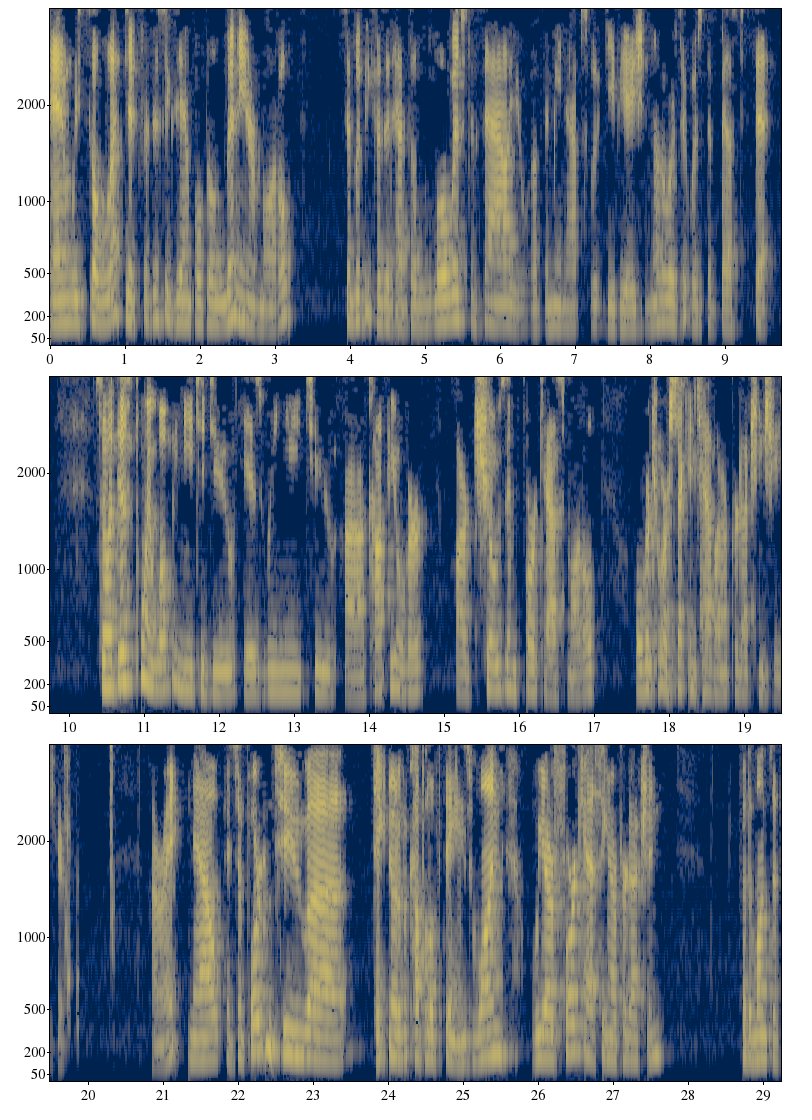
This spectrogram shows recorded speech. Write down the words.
and we selected for this example the linear model simply because it had the lowest value of the mean absolute deviation. In other words, it was the best fit. So at this point, what we need to do is we need to uh, copy over our chosen forecast model over to our second tab on our production sheet here. All right, now it's important to uh, take note of a couple of things. One, we are forecasting our production for the months of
